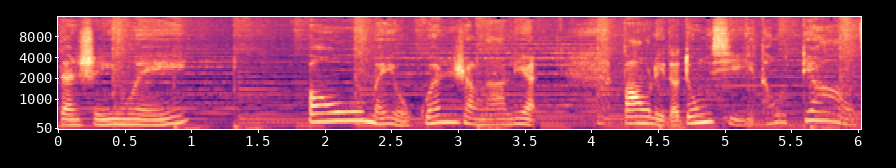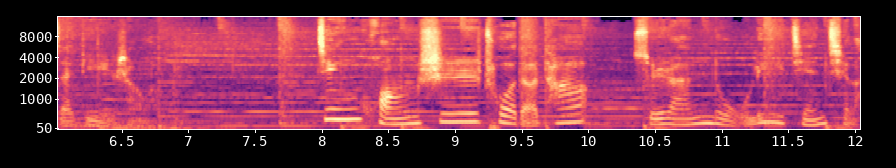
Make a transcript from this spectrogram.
但是因为……包没有关上拉链，包里的东西都掉在地上了。惊慌失措的他，虽然努力捡起来，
